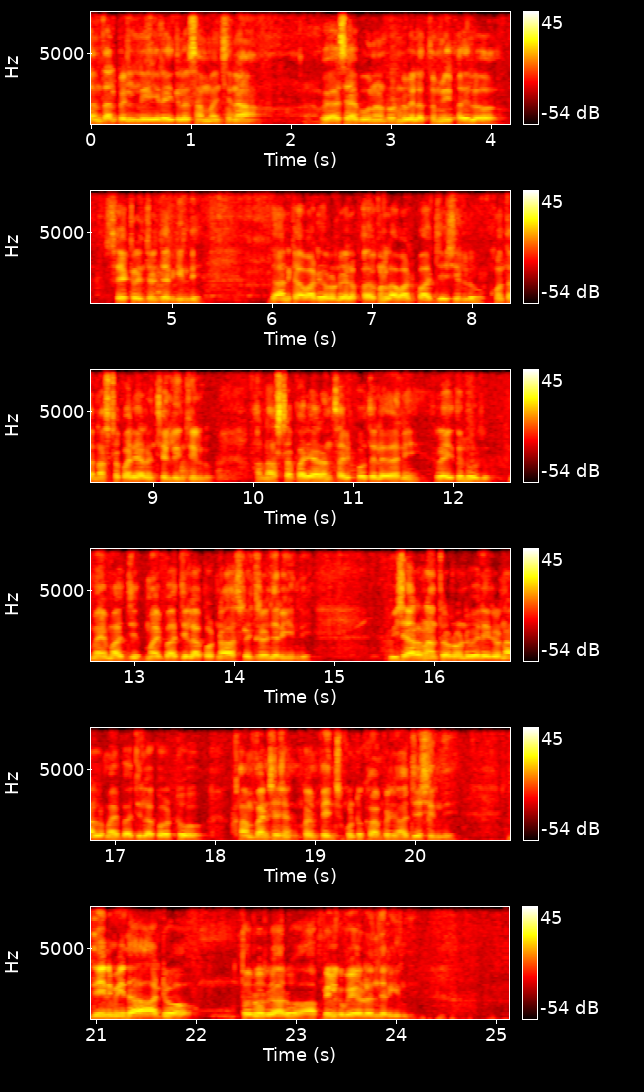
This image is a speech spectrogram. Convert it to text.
దంతాలపల్లి రైతులకు సంబంధించిన వ్యవసాయ భూములను రెండు వేల తొమ్మిది పదిలో సేకరించడం జరిగింది. దానికి అవార్డుగా రెండు వేల పదకొండులో అవార్డు పాస్ చేసిళ్ళు కొంత నష్టపరిహారం చెల్లించిళ్ళు ఆ నష్టపరిహారం సరిపోతలేదని రైతులు మహిబాద్ జి మహిబాద్ జిల్లా కోర్టును ఆశ్రయించడం జరిగింది. విచారణ అనంతరం రెండు వేల ఇరవై నాలుగులో మహిబాద్ జిల్లా కోర్టు కాంపెన్సేషన్ కొంచెం పెంచుకుంటూ కాంపెన్ చేసింది. దీని మీద ఆర్డీఓ తొర్రూరు గారు అప్పీల్కి వేయడం జరిగింది.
